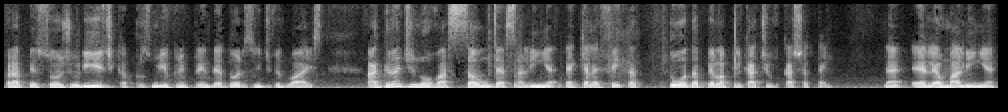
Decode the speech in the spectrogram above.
para pessoa jurídica, para os microempreendedores individuais. A grande inovação dessa linha é que ela é feita toda pelo aplicativo Caixa Tem. Né? Ela é uma linha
